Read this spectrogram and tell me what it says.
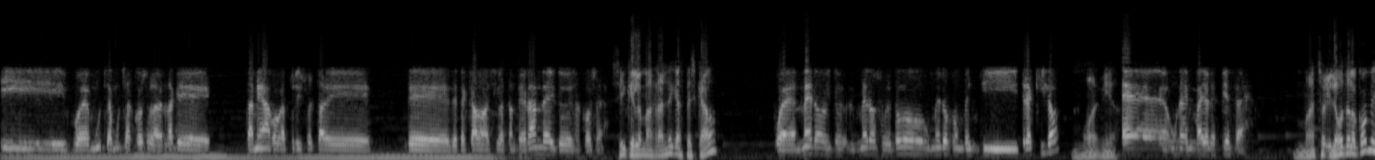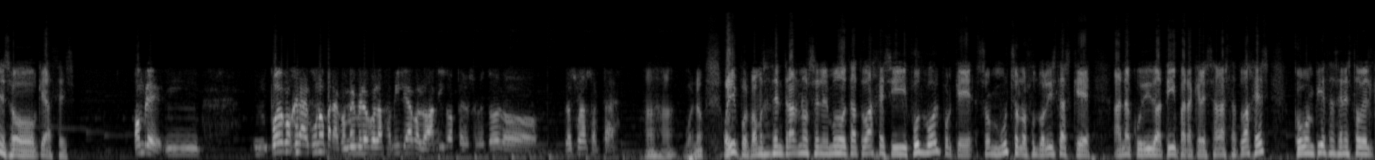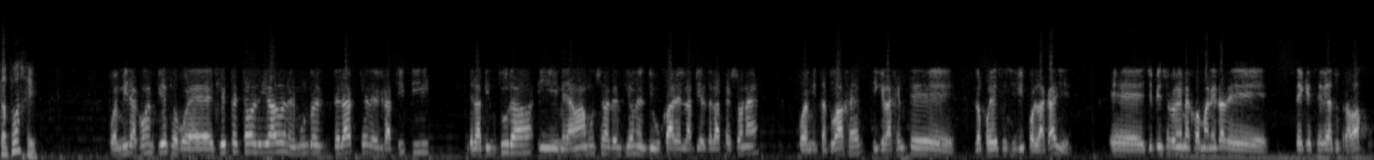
y pues muchas, muchas cosas. La verdad que también hago captura y suelta de, de, de pescado así bastante grandes y todas esas cosas. ¿Sí? ¿Qué es lo más grande que has pescado? Pues mero, mero sobre todo un mero con 23 kilos. Madre mía. Eh, una de mis mayores piezas. Macho, ¿y luego te lo comes o qué haces? Hombre, mmm, puedo coger alguno para comérmelo con la familia, con los amigos, pero sobre todo lo, lo suelo soltar. Ajá, bueno. Oye, pues vamos a centrarnos en el mundo de tatuajes y fútbol, porque son muchos los futbolistas que han acudido a ti para que les hagas tatuajes. ¿Cómo empiezas en esto del tatuaje? Pues mira, ¿cómo empiezo? Pues siempre he estado ligado en el mundo del, del arte, del graffiti, de la pintura, y me llamaba mucho la atención el dibujar en la piel de las personas, pues mis tatuajes, y que la gente lo pudiese seguir por la calle. Eh, yo pienso que no hay mejor manera de, de que se vea tu trabajo.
